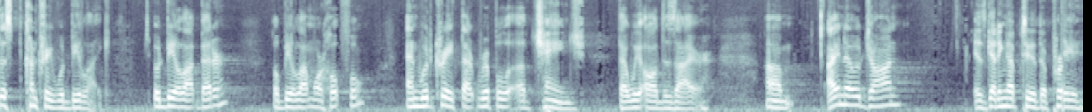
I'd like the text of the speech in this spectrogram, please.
this country would be like. It would be a lot better, it would be a lot more hopeful, and would create that ripple of change that we all desire. Um, I know John is getting up to the pretty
